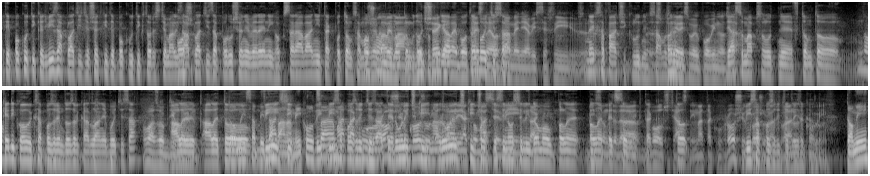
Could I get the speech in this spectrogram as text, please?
tie pokuty, keď vy zaplatíte všetky tie pokuty, ktoré ste mali Poš- zaplatiť za porušenie verejných obstarávaní, tak potom sa môžeme baviť o tom, kto to bude. alebo trestné oznámenie, aby ste si nech sa páči, kľudne, samozrejme. svoju povinnosť. Ja som absolútne v tomto... Kedykoľvek sa pozriem do zrkadla, nebojte sa. U vás obdivujem. ale, ale to... To my sa pána Mikulca. Vy, vy sa pozrite za tie ruličky, tvári, ruličky čo ste si vy, nosili tak domov, plné, plné som 500 teda tak bol šťastný, mať takú hrošiu Vy sa pozrite do zrkadla. vy. Tomi,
